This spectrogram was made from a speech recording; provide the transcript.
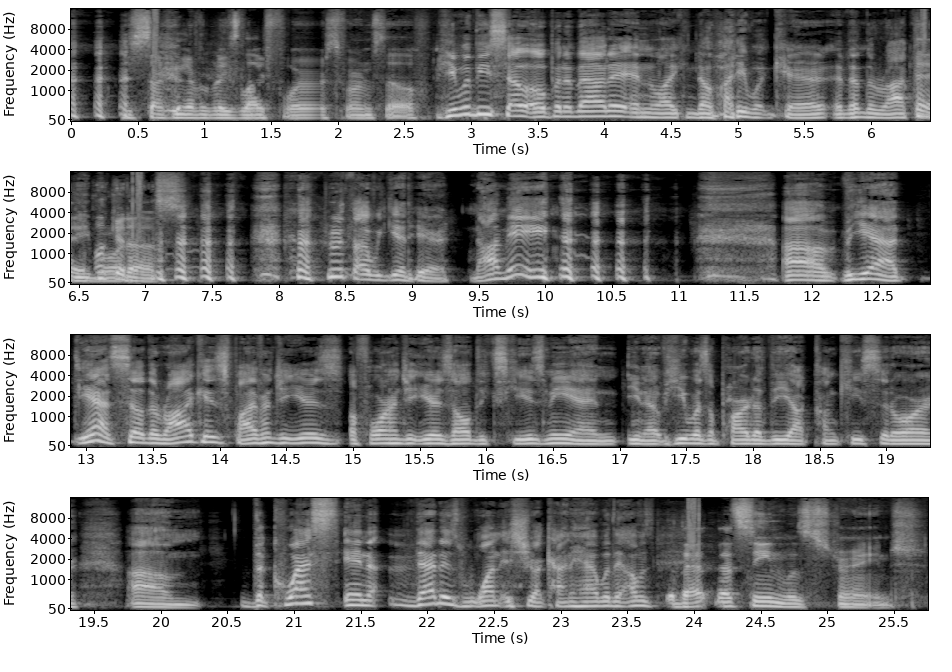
he's sucking everybody's life force for himself. he would be so open about it, and like nobody would care. And then The Rock would Hey, be look more, at us. Who thought we'd get here? Not me. um, but yeah, yeah. So The Rock is 500 years, or 400 years old, excuse me. And, you know, he was a part of the uh, Conquistador. Um, the quest, and that is one issue I kind of had with it. I was, that that scene was strange.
